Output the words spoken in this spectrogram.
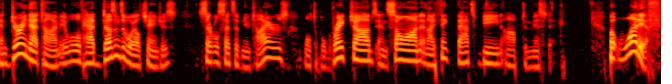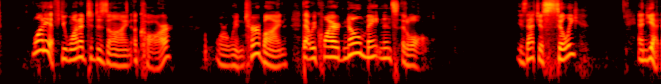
And during that time, it will have had dozens of oil changes, several sets of new tires, multiple brake jobs, and so on, and I think that's being optimistic. But what if, what if you wanted to design a car or a wind turbine that required no maintenance at all? Is that just silly? And yet,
